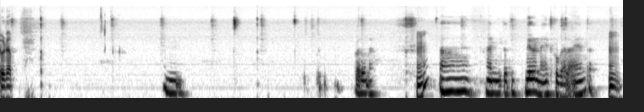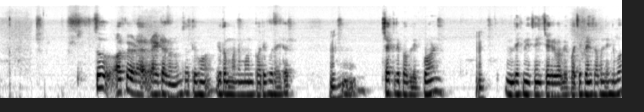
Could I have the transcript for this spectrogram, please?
एउटा गरौँ न हामी कति मेरो नाइन्थको बेला आयो नि त. सो अर्को एउटा राइटर हुनुहुन्छ त्यो एकदम मलाई मन परेको राइटर. चेक रिपब्लिक बर्न. लेख्ने चाहिँ चेक रिपब्लिक पछि फ्रेन्चमा पनि लेख्नुभयो.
